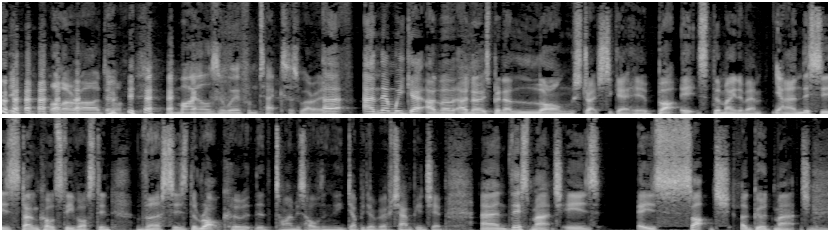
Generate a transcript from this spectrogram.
Colorado, miles away from Texas, where I live. Uh, and then we get, I know, I know it's been a long stretch to get here, but it's the main event. Yeah. And this is Stone Cold Steve Austin versus The Rock, who at the time is holding the WWF Championship. And this match is is such a good match. Mm.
